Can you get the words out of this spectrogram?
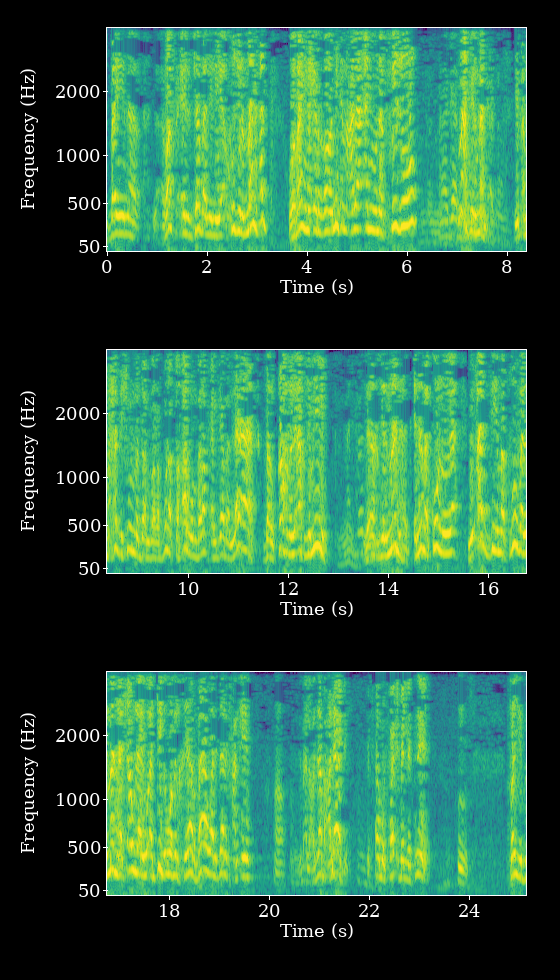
بين رفع الجبل ليأخذوا المنهج وبين إرغامهم على أن ينفذوا ما في المنهج يبقى ما حدش يقول ما ده ربنا قهرهم برفع الجبل لا ده القهر لأخذ مين؟ لأخذ المنهج إنما كونه يؤدي مطلوب المنهج أو لا يؤديه هو بالخيار بقى ولذلك عن إيه؟ آه يبقى العذاب علادي يفهموا الفرق بين الاثنين. طيب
